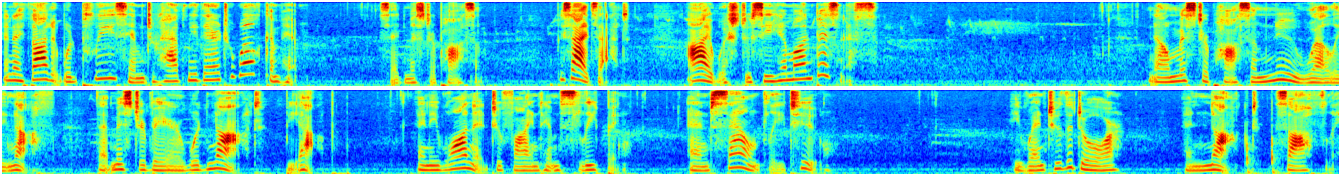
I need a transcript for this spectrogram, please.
and I thought it would please him to have me there to welcome him, said Mr. Possum. Besides that, I wish to see him on business. Now Mr. Possum knew well enough that Mr. Bear would not be up, and he wanted to find him sleeping, and soundly too. He went to the door and knocked softly.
